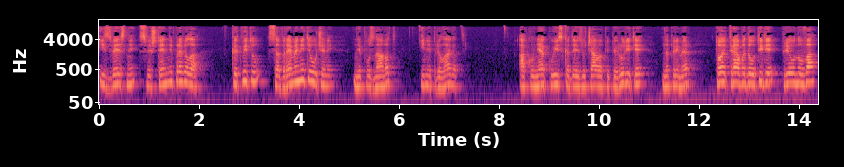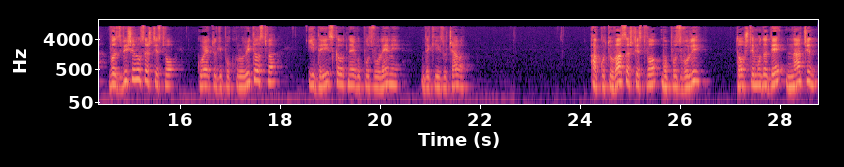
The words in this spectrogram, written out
известни свещени правила, каквито съвременните учени не познават и не прилагат. Ако някой иска да изучава пиперудите, например, той трябва да отиде при онова възвишено същество, което ги покровителства и да иска от него позволение да ги изучава. Ако това същество му позволи, то ще му даде начин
